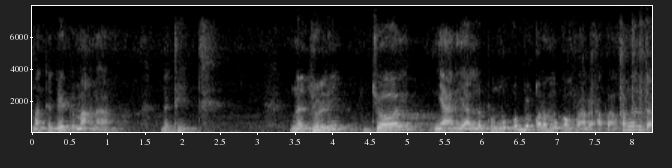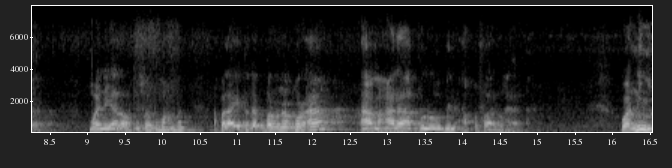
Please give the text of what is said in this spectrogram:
mënta dégg maanaam na tiit na julli jooy ñaan yàlla pour mu ubbi xolam mu comprendre alquran xam nga lu tax mooy ne yàlla wax ci sootu muhammad afalaa yatadabbaruuna alquran am ala qulubin aqfaaluha waaw nit ñi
